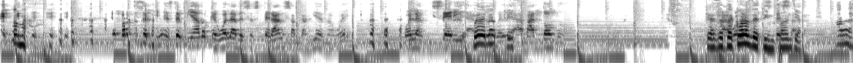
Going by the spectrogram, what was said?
Y aparte es el, este miado que huele a desesperanza también, ¿no, güey? Huele a miseria, Huele a huele a triste. abandono. Que hasta Ah, te acuerdas de tu infancia. Ah,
